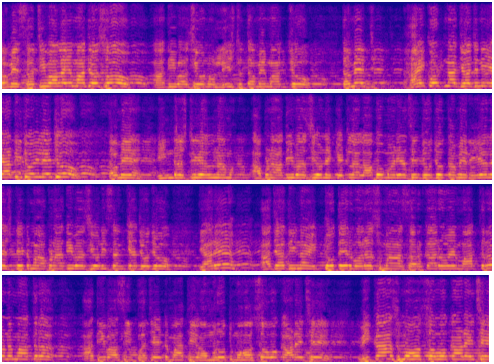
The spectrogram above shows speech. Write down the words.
તમે સચિવાલયમાં જશો. આદિવાસીઓનું લિસ્ટ તમે માગજો. તમે હાઈકોર્ટના જજની યાદી જોઈ લેજો. તમે ઇન્ડસ્ટ્રીયલના આપણા આદિવાસીઓને કેટલા લાભો મળ્યા છે, જોજો તમે રિયલ એસ્ટેટમાં આપણા આદિવાસીઓની સંખ્યા જોજો. ત્યારે આઝાદીના 78 વર્ષમાં સરકારોએ માત્ર ને માત્ર આદિવાસી બજેટમાંથી અમૃત મહોત્સવો કાઢે છે, વિકાસ મહોત્સવો કાઢે છે,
